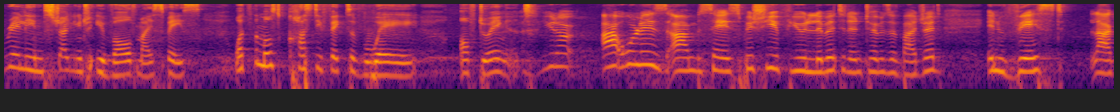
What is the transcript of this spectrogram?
really am struggling to evolve my space. What's the most cost effective way of doing it? You know, I always um, say, especially if you're limited in terms of budget, invest like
